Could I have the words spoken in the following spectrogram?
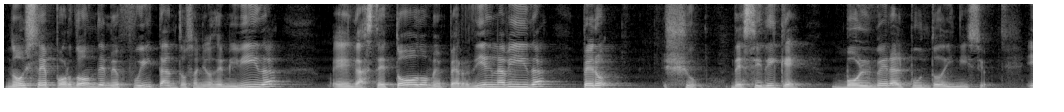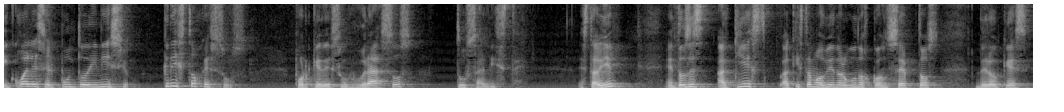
No sé por dónde me fui tantos años de mi vida, eh, gasté todo, me perdí en la vida, pero shub, decidí que volver al punto de inicio. ¿Y cuál es el punto de inicio? Cristo Jesús, porque de sus brazos tú saliste. ¿Está bien? Entonces, aquí, es, aquí estamos viendo algunos conceptos de lo que es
